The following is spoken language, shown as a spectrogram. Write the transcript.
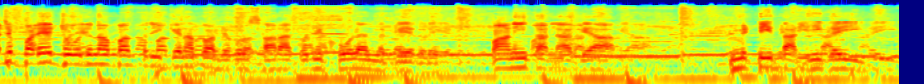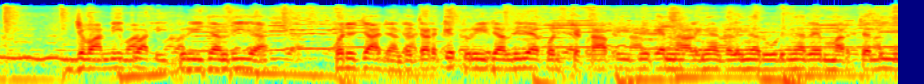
ਅੱਜ ਬੜੇ ਯੋਜਨਾਬੰਦ ਤਰੀਕੇ ਨਾਲ ਤੁਹਾਡੇ ਕੋਲ ਸਾਰਾ ਕੁਝ ਹੀ ਖੋਲਣ ਲੱਗੇ ਅਗਲੇ। ਪਾਣੀ ਤੁਹਾਡਾ ਗਿਆ, ਮਿੱਟੀ ਤੁਹਾਡੀ ਗਈ। ਜਵਾਨੀ ਤੁਹਾਡੀ ਤੁਰੀ ਜਾਂਦੀ ਆ, ਕੁਝ ਜਹਾਜ਼ਾਂ ਤੇ ਚੜ ਕੇ ਤੁਰੀ ਜਾਂਦੀ ਆ, ਕੁਝ ਚਿੱਟਾ ਪੀ ਪੀ ਕੇ ਨਾਲੀਆਂ, ਗਲੀਆਂ, ਰੂੜੀਆਂ ਤੇ ਮਰ ਚੱਲੀ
